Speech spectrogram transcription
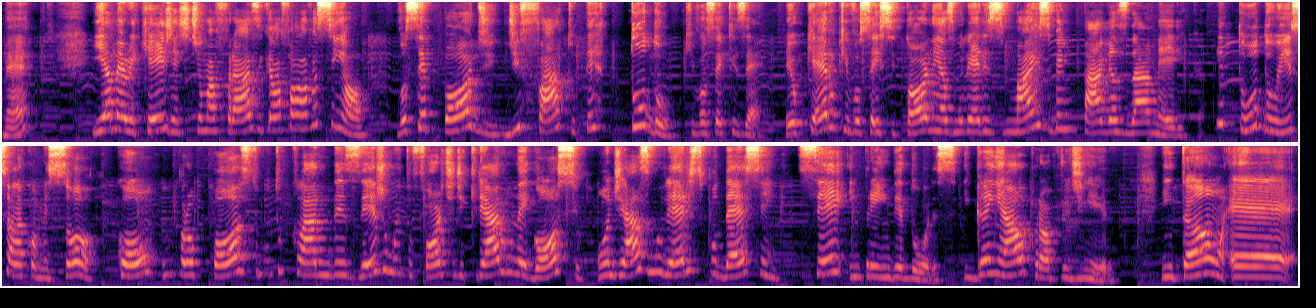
né? E a Mary Kay, gente, tinha uma frase que ela falava assim, ó: "Você pode, de fato, ter tudo que você quiser. Eu quero que vocês se tornem as mulheres mais bem pagas da América." E tudo isso ela começou com um propósito muito claro, um desejo muito forte de criar um negócio onde as mulheres pudessem ser empreendedoras e ganhar o próprio dinheiro. Então, é,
